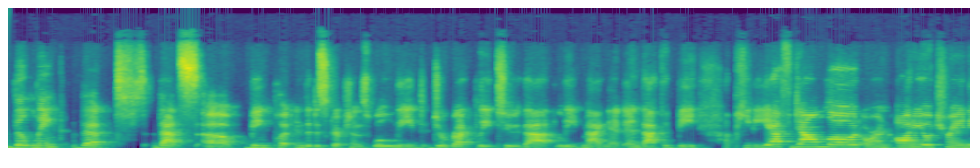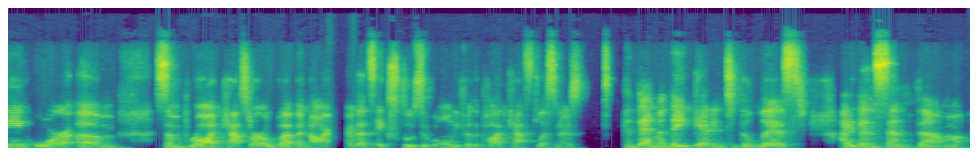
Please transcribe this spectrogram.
the link that that's uh, being put in the descriptions will lead directly to that lead magnet. And that could be a pdf download or an audio training or um, some broadcast or a webinar that's exclusive only for the podcast listeners. And then when they get into the list i then send them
